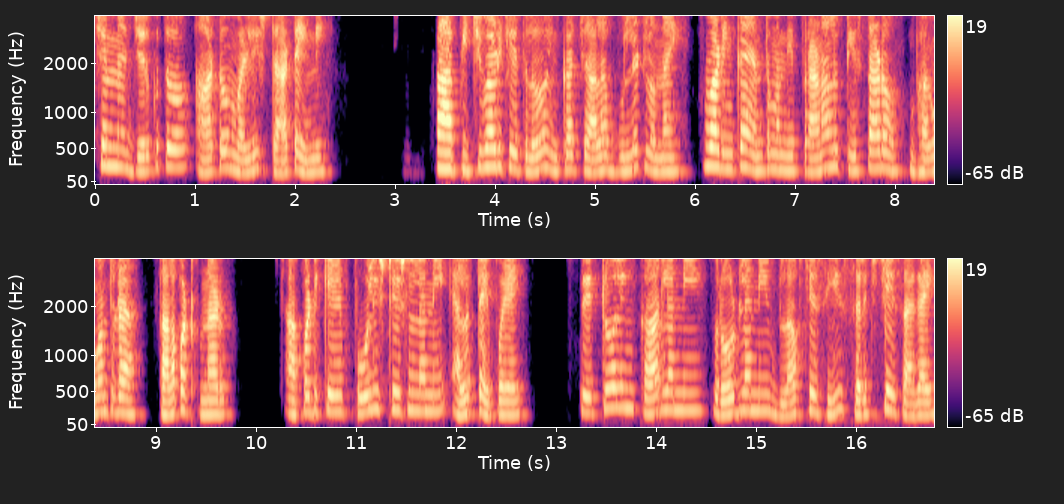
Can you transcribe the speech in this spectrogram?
చిన్న జరుకుతో ఆటో మళ్ళీ స్టార్ట్ అయింది. ఆ పిచ్చివాడి చేతిలో ఇంకా చాలా బుల్లెట్లున్నాయి. వాడింకా ఎంతమంది ప్రాణాలు తీస్తాడో భగవంతుడా తల పట్టుకున్నాడు. అప్పటికే పోలీస్ స్టేషన్లన్నీ అలర్ట్ అయిపోయాయి. పెట్రోలింగ్ కార్లన్నీ రోడ్లన్నీ బ్లాక్ చేసి సెర్చ్ చేసాగాయి.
